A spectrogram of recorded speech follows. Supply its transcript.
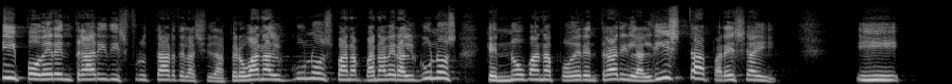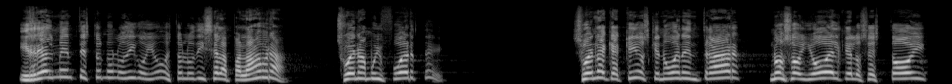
y poder entrar y disfrutar de la ciudad. Pero van algunos, van a, van a haber algunos que no van a poder entrar y la lista aparece ahí. Y, realmente esto no lo digo yo, esto lo dice la palabra. Suena muy fuerte. Suena que aquellos que no van a entrar, no soy yo el que los estoy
